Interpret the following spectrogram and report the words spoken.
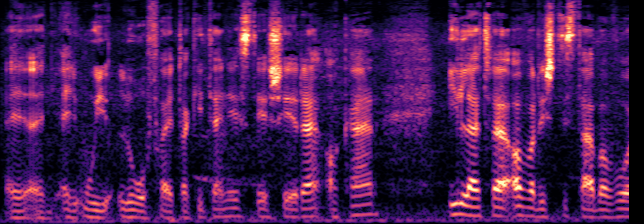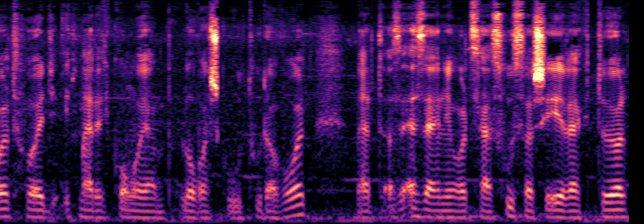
egy, egy, új lófajta kitenyésztésére akár, illetve avval is tisztában volt, hogy itt már egy komolyabb lovas kultúra volt, mert az 1820-as évektől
